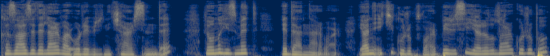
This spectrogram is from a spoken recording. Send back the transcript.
Kazazedeler var o revirin içerisinde ve ona hizmet edenler var. Yani iki grup var. Birisi yaralılar grubu,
